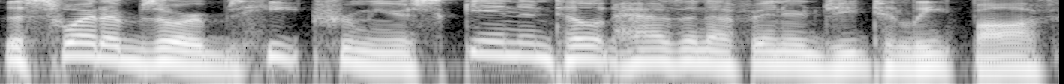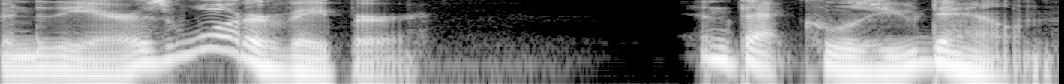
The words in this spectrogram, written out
The sweat absorbs heat from your skin until it has enough energy to leap off into the air as water vapor. And that cools you down.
